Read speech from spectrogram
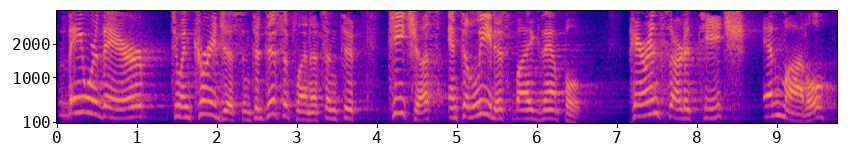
they were there to encourage us and to discipline us and to teach us and to lead us by example. Parents are to teach and model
